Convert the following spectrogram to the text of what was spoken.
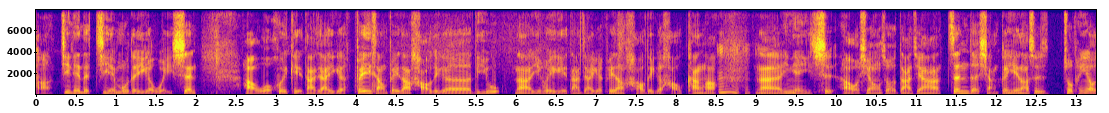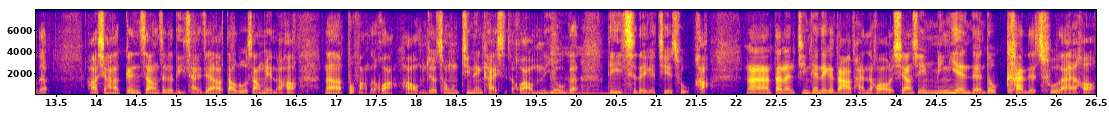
啊，今天的节目的一个尾声。好，我会给大家一个非常非常好的一个礼物，那也会给大家一个非常好的一个好康哈。嗯嗯。那一年一次，好，我希望说大家真的想跟严老师做朋友的，好，想要跟上这个理财这条道路上面的哈，那不妨的话，好，我们就从今天开始的话，我们有个第一次的一个接触，好。那当然，今天的一个大盘的话，我相信明眼人都看得出来哈，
